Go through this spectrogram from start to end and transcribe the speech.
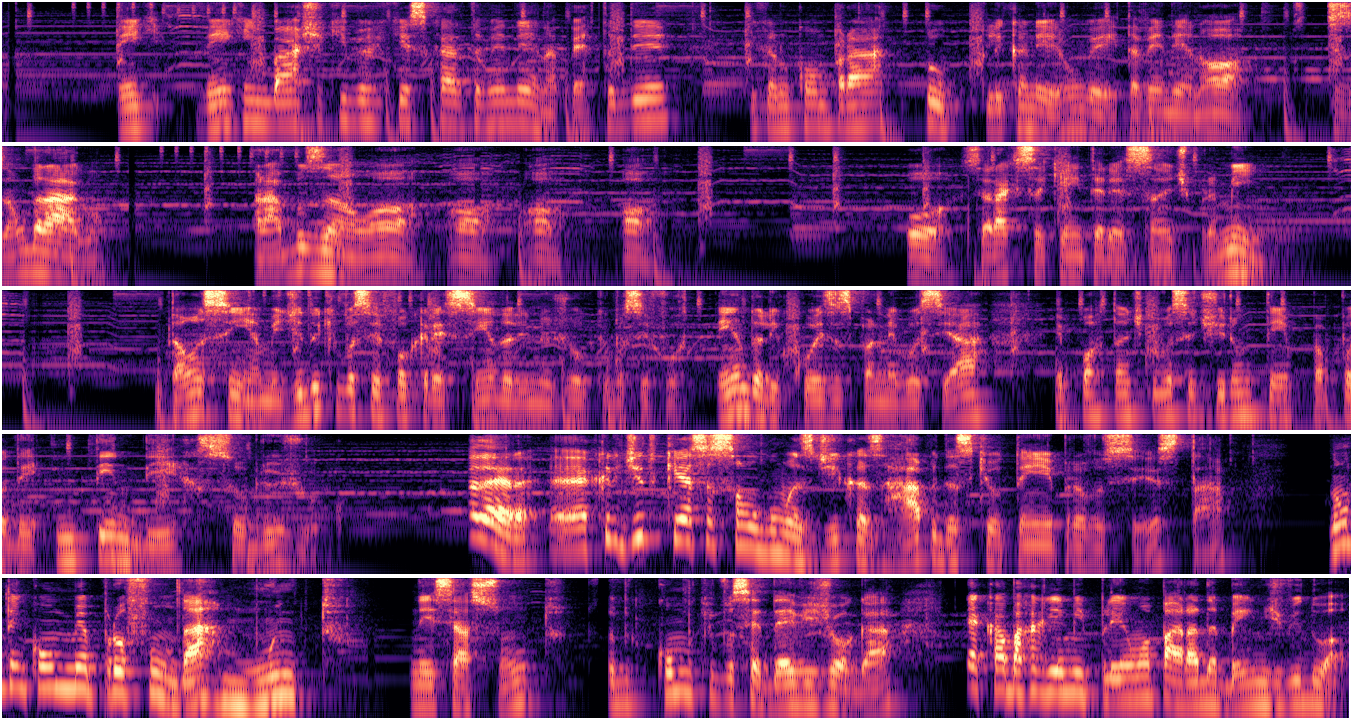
Vem aqui, vem aqui embaixo aqui ver o que esse cara tá vendendo. Aperta D, clica no comprar, plup, clica nele, vamos ver, tá vendendo, ó, precisão Dragon. Brabuzão, ó, ó, ó, ó. Pô, será que isso aqui é interessante para mim? Então assim, à medida que você for crescendo ali no jogo, que você for tendo ali coisas para negociar, é importante que você tire um tempo para poder entender sobre o jogo. Galera, é, acredito que essas são algumas dicas rápidas que eu tenho aí pra vocês, tá? Não tem como me aprofundar muito nesse assunto, sobre como que você deve jogar, e acaba que a gameplay é uma parada bem individual.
